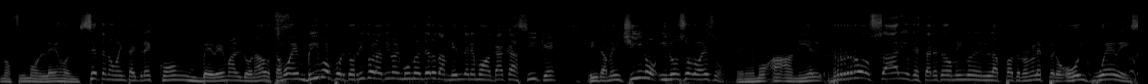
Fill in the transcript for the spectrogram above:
Nos fuimos lejos en 793 con Bebé Maldonado. Estamos en vivo, Puerto Rico, Latino, el mundo entero. También tenemos acá Cacique y también Chino. Y no solo eso, tenemos a Aniel Rosario, que estará este domingo en las patronales, pero hoy jueves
